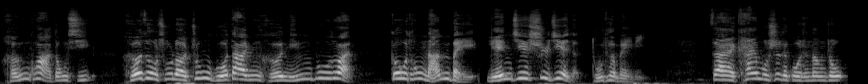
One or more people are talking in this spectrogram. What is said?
横跨东西，合奏出了中国大运河宁波段沟通南北、连接世界的独特魅力。在开幕式的过程当中，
